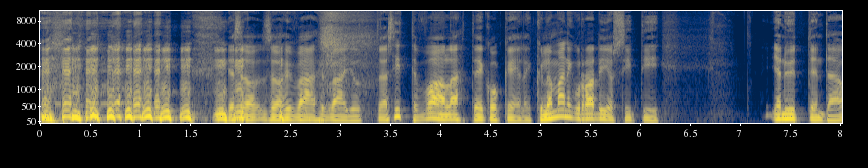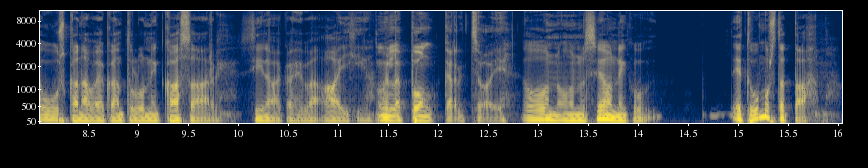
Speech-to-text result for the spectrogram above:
ja se on, se on hyvä, hyvä juttu. Ja sitten vaan lähtee kokeilemaan. Kyllä mä niin kuin Radio City ja nyt tämä uusi kanava, joka on tullut niin kasaari. Siinä on aika hyvä aihe. Muilla ponkkarit soi. On, on. Se on niinku etumusta tahmaa.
